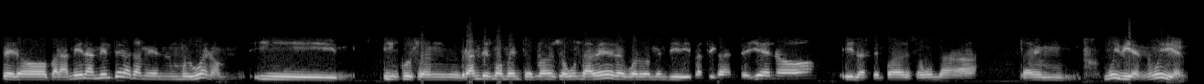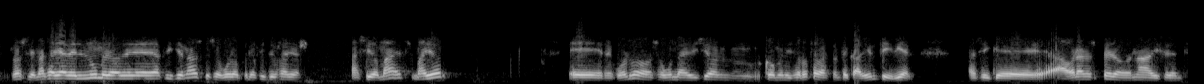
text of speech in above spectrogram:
pero para mí el ambiente era también muy bueno y incluso en grandes momentos no en segunda vez recuerdo Mendy prácticamente lleno y las temporadas de segunda también muy bien muy bien. No sé más allá del número de aficionados que seguro que los últimos años ha sido más mayor eh, recuerdo segunda división con Mendizorroza bastante caliente y bien. Así que ahora no espero nada diferente.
